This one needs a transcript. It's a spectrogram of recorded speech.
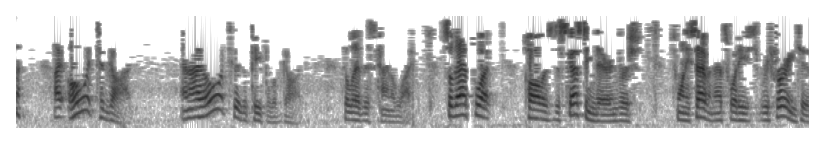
I owe it to God. And I owe it to the people of God to live this kind of life. So that's what Paul is discussing there in verse 27. That's what he's referring to.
